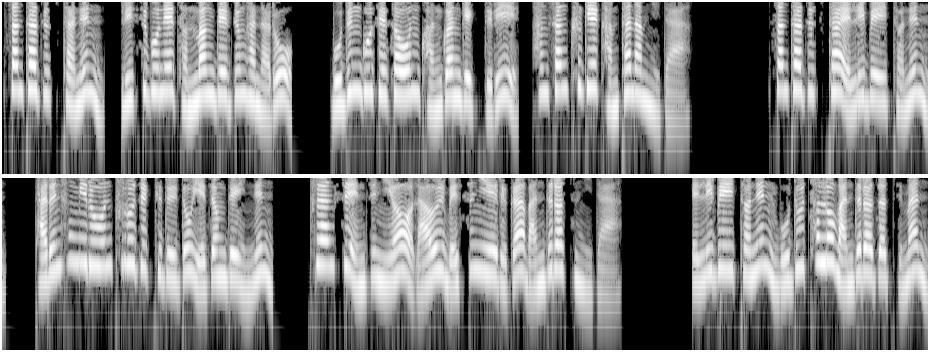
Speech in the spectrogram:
산타주스타는 리스본의 전망대 중 하나로 모든 곳에서 온 관광객들이 항상 크게 감탄합니다. 산타주스타 엘리베이터는 다른 흥미로운 프로젝트들도 예정돼 있는 프랑스 엔지니어 라울 메스니에르가 만들었습니다. 엘리베이터는 모두 철로 만들어졌지만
